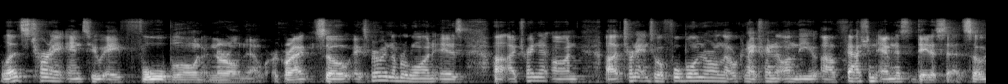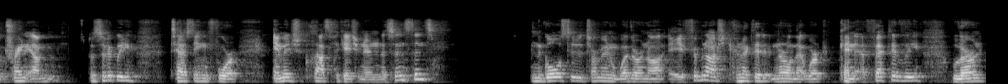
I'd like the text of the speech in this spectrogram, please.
let's turn it into a full-blown neural network, right? So experiment number one is uh, I train it on, uh, turn it into a full-blown neural network, and I train it on the uh, fashion MNIST data set. So training, I'm specifically testing for image classification in this instance. And the goal is to determine whether or not a Fibonacci connected neural network can effectively learn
